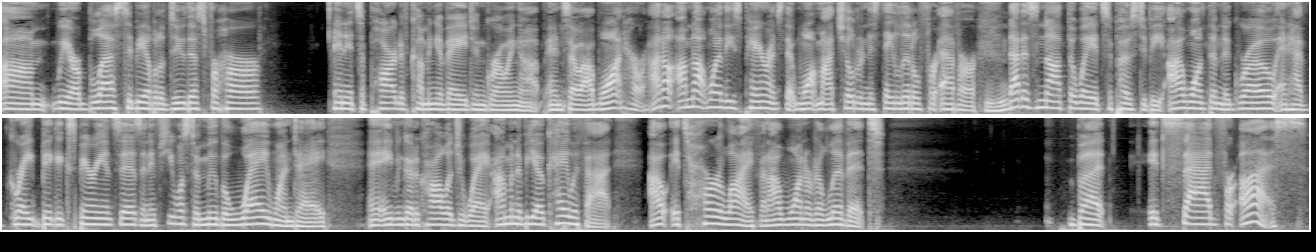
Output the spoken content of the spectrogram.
Um, we are blessed to be able to do this for her. And it's a part of coming of age and growing up. And so I want her. I don't, I'm not one of these parents that want my children to stay little forever. That is not the way it's supposed to be. I want them to grow and have great big experiences. And if she wants to move away one day and even go to college away, I'm going to be okay with that. I, it's her life and I want her to live it. But it's sad for us.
